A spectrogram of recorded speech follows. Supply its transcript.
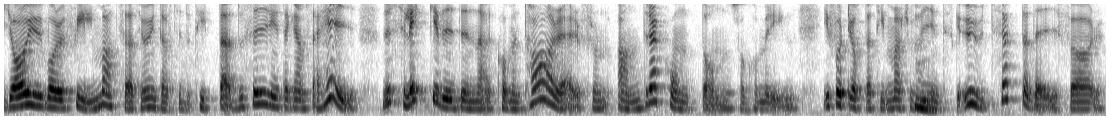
Jag har ju varit filmat så att jag har inte haft tid att titta. Då säger Instagram så här, hej, nu släcker vi dina kommentarer från andra konton som kommer in i 48 timmar så mm. vi inte ska utsätta dig för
